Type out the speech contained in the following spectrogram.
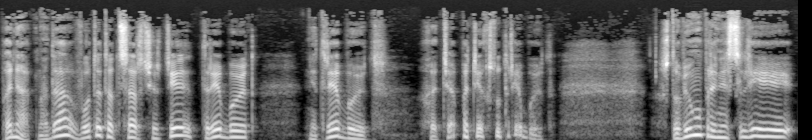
Понятно, да? Вот этот царь чертей требует Не требует, хотя по тексту требует, чтобы ему принесли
